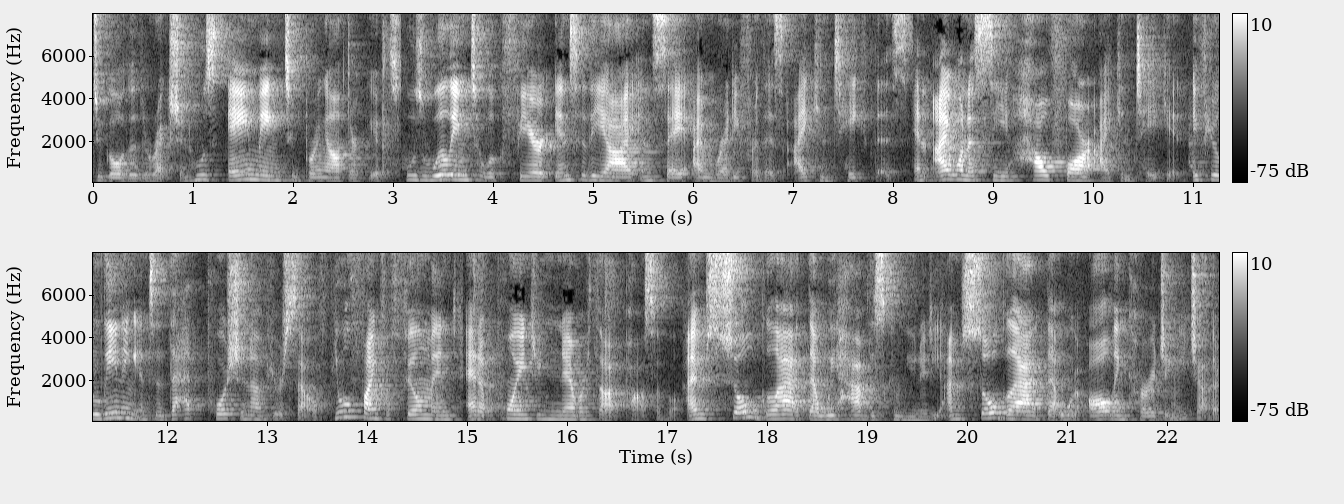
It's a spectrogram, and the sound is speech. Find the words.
to go the direction, who's aiming to bring out their gifts, who's willing to look fear into the eye and say, I'm ready for this, I can take this, and I want to see how far I can take it. If you're leaning into that portion of yourself, you will find fulfillment at a point you never thought possible possible. I'm so glad that we have this community. I'm so glad that we're all encouraging each other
